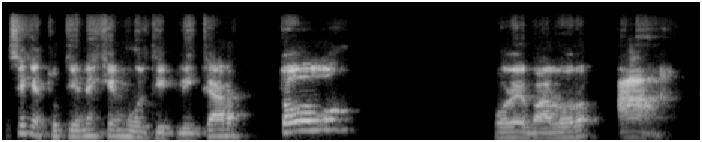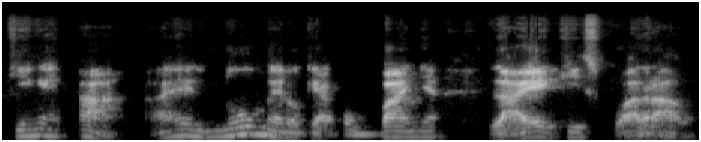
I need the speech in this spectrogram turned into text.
Dice que tú tienes que multiplicar todo por el valor A. ¿Quién es A? A es el número que acompaña la X cuadrado.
